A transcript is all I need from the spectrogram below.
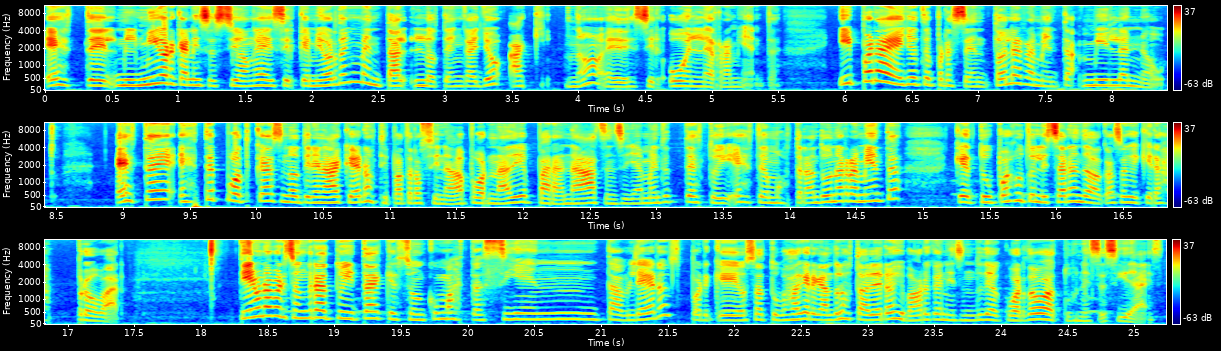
este, mi organización, es decir, que mi orden mental lo tenga yo aquí, ¿no? Es decir, o en la herramienta. Y para ello te presento la herramienta Milanote. Este, este podcast no tiene nada que ver, no estoy patrocinada por nadie para nada. Sencillamente te estoy este, mostrando una herramienta que tú puedes utilizar en dado caso que quieras probar. Tiene una versión gratuita que son como hasta 100 tableros, porque, o sea, tú vas agregando los tableros y vas organizando de acuerdo a tus necesidades.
